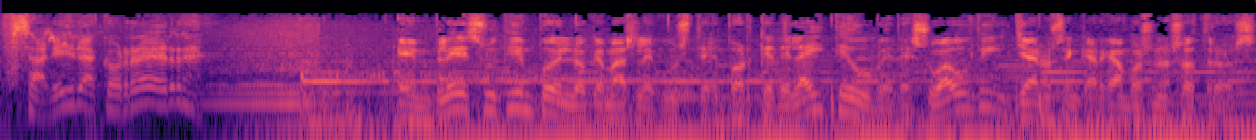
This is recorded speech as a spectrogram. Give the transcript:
Salir a correr. Emplee su tiempo en lo que más le guste, porque de la ITV de su Audi ya nos encargamos nosotros.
